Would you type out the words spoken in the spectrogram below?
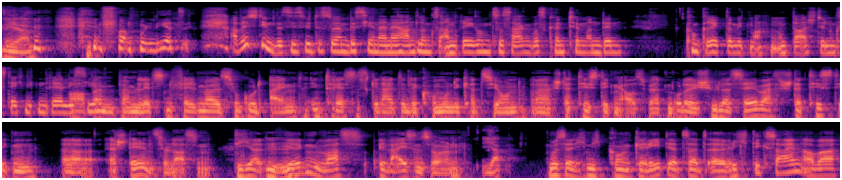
Ja. formuliert. Aber es stimmt, das ist wieder so ein bisschen eine Handlungsanregung zu sagen, was könnte man denn konkret damit machen und Darstellungstechniken Ah, realisieren. beim, beim letzten fällt mir so gut ein, interessensgeleitete Kommunikation, äh, Statistiken auswerten oder die Schüler selber Statistiken äh, erstellen zu lassen, die halt irgendwas beweisen sollen. Ja. Muss ja nicht konkret jetzt halt, äh, richtig sein, aber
